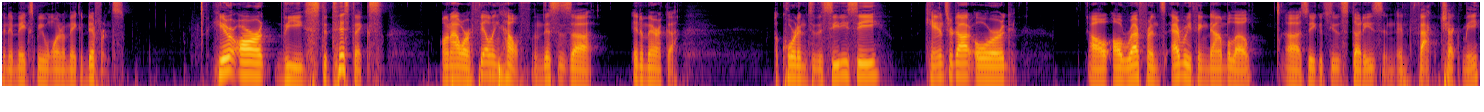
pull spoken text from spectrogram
and it makes me want to make a difference. Here are the statistics on our failing health, and this is uh, in America. According to the CDC, cancer.org, I'll, I'll reference everything down below uh, so you can see the studies and, and fact check me.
